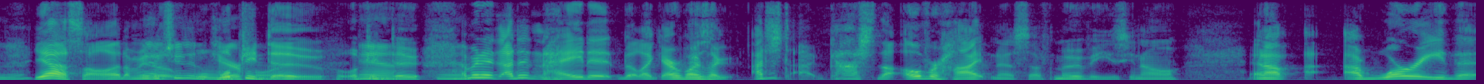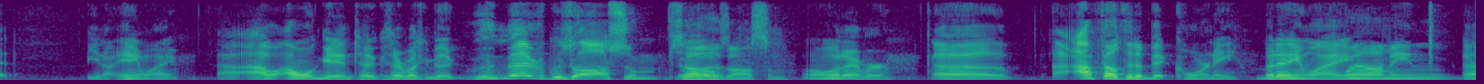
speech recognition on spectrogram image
didn't you? Yeah, I saw it. I mean, Yeah, but you didn't care whoop de for it. do, whoop de Yeah, do. I mean, it, I didn't hate it, but like everybody's like, I just, I, gosh, the overhypeness of movies, you know, and I, I- worry that, you know, anyway, I, I won't get into it because everybody's gonna be like, Maverick was awesome. So So it was awesome. Well, whatever. Uh, I felt it a bit corny, but anyway. Well, I mean, but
